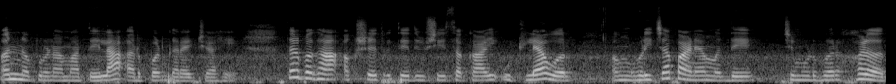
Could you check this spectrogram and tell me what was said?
अन्नपूर्णा मातेला अर्पण करायची आहे. तर बघा अक्षय तृतीये दिवशी सकाळी उठल्यावर अंघोळीच्या पाण्यामध्ये चिमूटभर हळद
